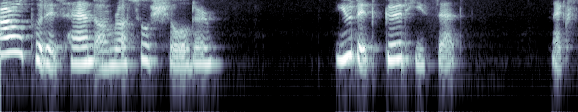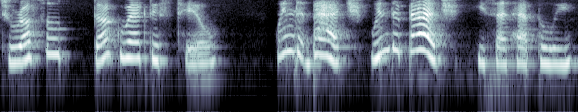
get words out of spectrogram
Carl put his hand on Russell's shoulder. You did good, he said. Next to Russell, Doug wagged his tail. Win the badge, win the badge, he said happily.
